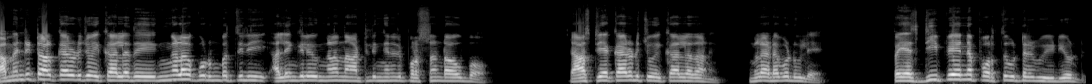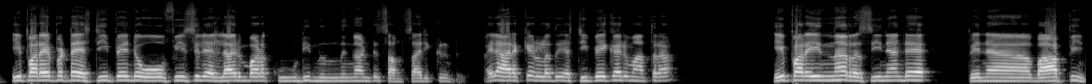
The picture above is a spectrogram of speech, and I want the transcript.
കമന്റ് ഇട്ട ആൾക്കാരോട് ചോദിക്കാറുള്ളത് നിങ്ങളെ കുടുംബത്തിൽ അല്ലെങ്കിൽ നിങ്ങളെ നാട്ടിൽ ഇങ്ങനെ ഒരു പ്രശ്നം ഉണ്ടാവുമ്പോൾ രാഷ്ട്രീയക്കാരോട് ചോദിക്കാനുള്ളതാണ് നിങ്ങൾ ഇടപെടൂലേ? ഇപ്പൊ എസ് ഡി പി എന്നെ പുറത്ത് വിട്ടൊരു വീഡിയോ ഉണ്ട്. ഈ പറയപ്പെട്ട എസ് ഡി പി എന്റെ ഓഫീസിൽ എല്ലാവരും പാടെ കൂടി നിന്നുങ്ങാണ്ട് സംസാരിക്കുന്നുണ്ട് അതിൽ ആരൊക്കെ ഉള്ളത്? എസ് ഡി പി ഐക്കാർ മാത്ര? ഈ പറയുന്ന റസീനാന്റെ പിന്നെ ബാപ്പിയും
